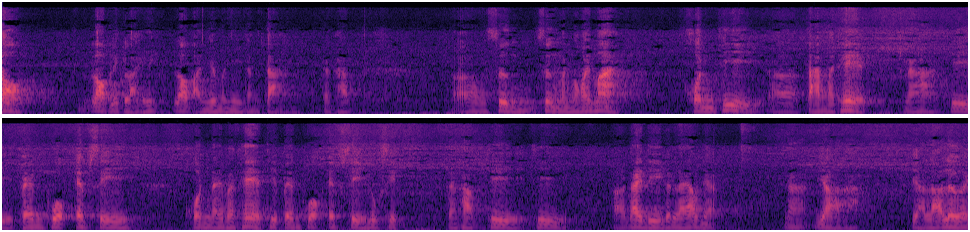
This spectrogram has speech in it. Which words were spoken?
รอบรอบเหล็กไหล รอบอัญมณีต่างๆนะครับซึ่งซึ่งมันน้อยมาก คนที่ต่างประเทศนะที่เป็นพวก FC คนในประเทศที่เป็นพวก FC ลูกศิษย์นะครับที่ที่ได้ดีกันแล้วเนี่ยนะอย่าอย่าละเลย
